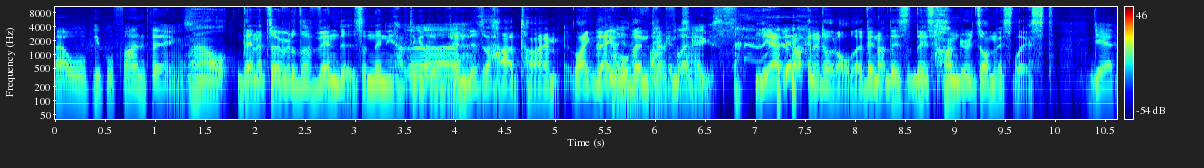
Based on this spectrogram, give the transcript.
how will people find things? Well, then it's over to the vendors, and then you have to give the vendors a hard time. Like they will then pick and choose. Yeah, they're not going to do it all though. They're not. There's there's hundreds on this list. Yeah,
